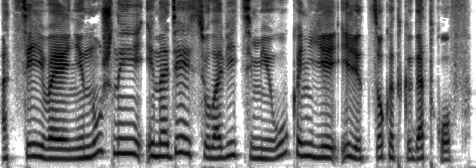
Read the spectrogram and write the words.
отсеивая ненужные и надеясь уловить мяуканье или цокот коготков.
